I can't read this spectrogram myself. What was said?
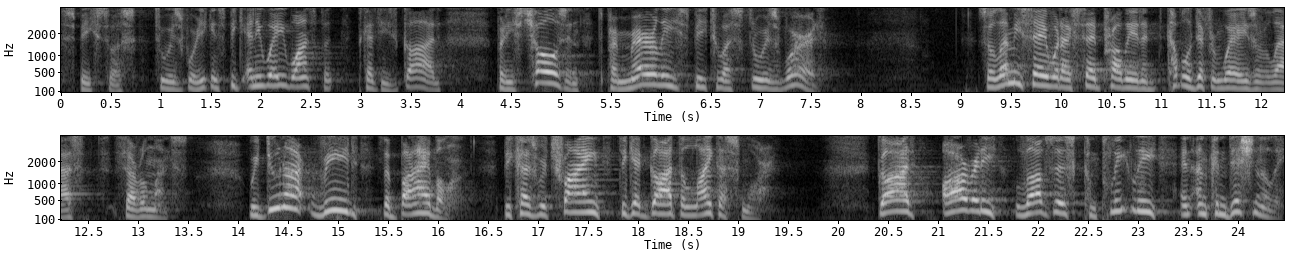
speaks to us through His Word. He can speak any way He wants but because He's God, but He's chosen to primarily speak to us through His Word. So let me say what I've said probably in a couple of different ways over the last several months. We do not read the Bible because we're trying to get God to like us more. God already loves us completely and unconditionally.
